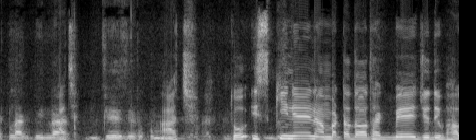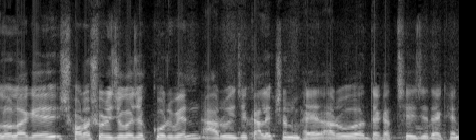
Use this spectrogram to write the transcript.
এক লাখ দুই লাখ আচ্ছা। যে যেরকম। আচ্ছা তো স্ক্রিনে নাম্বারটা দেওয়া থাকবে যদি ভালো লাগে সরাসরি যোগাযোগ করবেন। আরও এই যে কালেকশন ভাই আরও দেখাচ্ছে এই যে দেখেন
